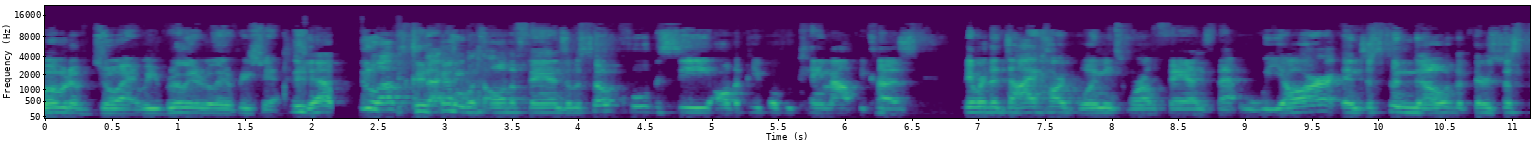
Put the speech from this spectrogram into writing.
moment of joy. We really, really appreciate it. Yeah, we loved connecting with all the fans. It was so cool to see all the people who came out because they were the diehard Boy Meets World fans that we are, and just to know that there's just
